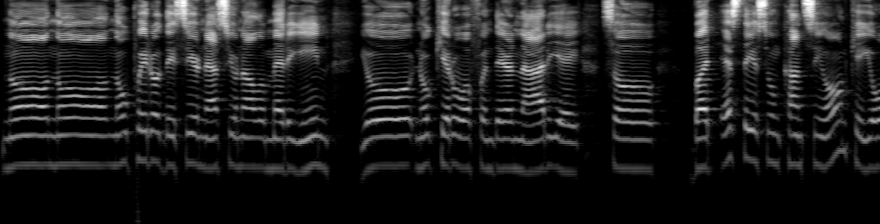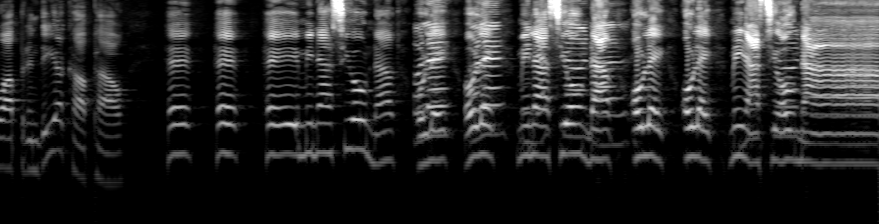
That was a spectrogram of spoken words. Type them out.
no, no, no puedo decir Nacional o Medellín. Yo no quiero ofender a nadie. So, but esta es una canción que yo aprendí acá, Pau. Hey, hey, hey, mi nacional. Ole, ole, Ole, mi nacional. Ole, ole, mi nacional.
